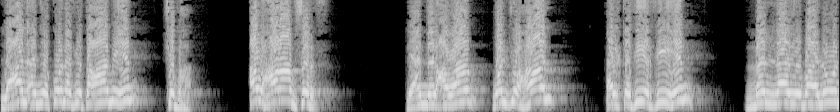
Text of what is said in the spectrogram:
لعل أن يكون في طعامهم شبهة أو حرام صرف لأن العوام والجهال الكثير فيهم من لا يبالون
